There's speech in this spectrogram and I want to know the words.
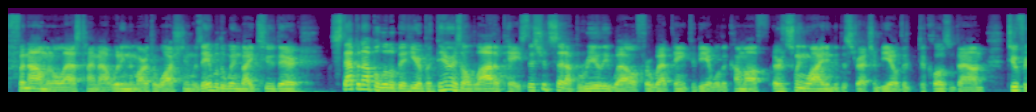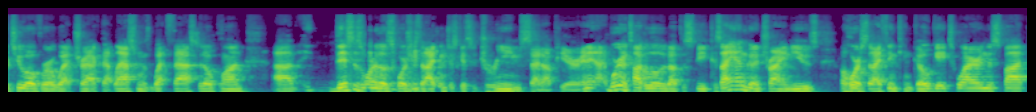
phenomenal last time out, winning the Martha Washington. Was able to win by two there stepping up a little bit here, but there is a lot of pace. This should set up really well for wet paint to be able to come off or swing wide into the stretch and be able to, to close them down. Two for two over a wet track. That last one was wet fast at Oaklawn. Uh, this is one of those horses that I think just gets a dream set up here. And it, we're going to talk a little bit about the speed because I am going to try and use a horse that I think can go gate to wire in this spot.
